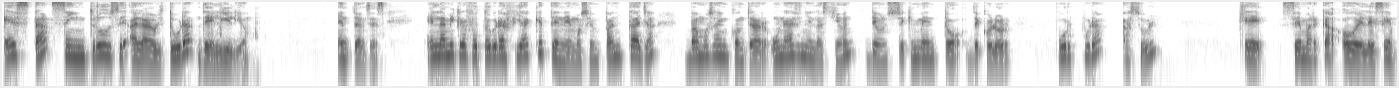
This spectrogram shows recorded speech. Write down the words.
esta se introduce a la altura del hilio. Entonces, en la microfotografía que tenemos en pantalla vamos a encontrar una señalación de un segmento de color púrpura azul que se marca OLC.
